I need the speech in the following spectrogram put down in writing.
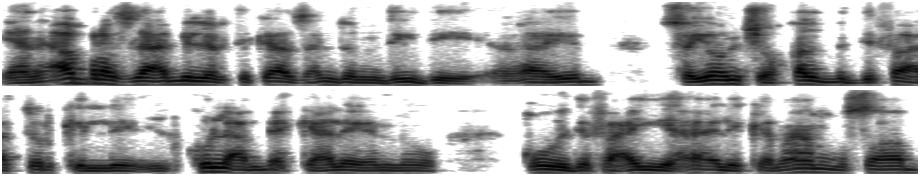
يعني أبرز لاعبي الارتكاز عندهم نديدي غايب سويونشو قلب الدفاع التركي اللي الكل عم بيحكي عليه إنه قوة دفاعية هائلة كمان مصاب.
